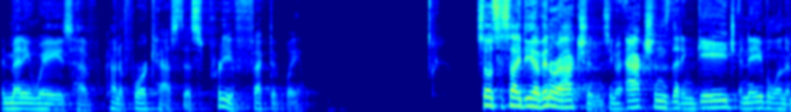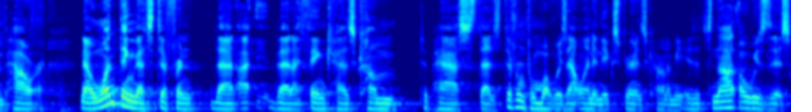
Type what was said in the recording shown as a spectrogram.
in many ways have kind of forecast this pretty effectively. So it's this idea of interactions, you know, actions that engage, enable, and empower. Now, one thing that's different that I, that I think has come to pass that is different from what was outlined in the experience economy is it's not always this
